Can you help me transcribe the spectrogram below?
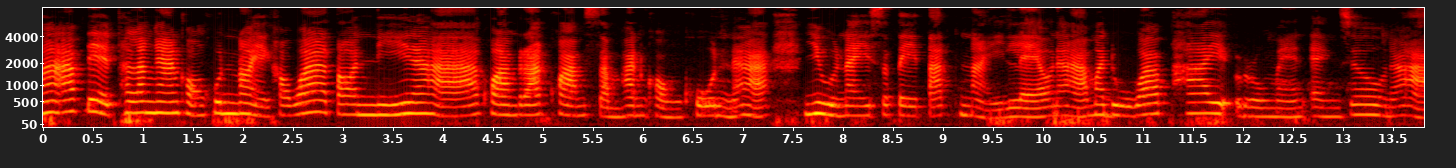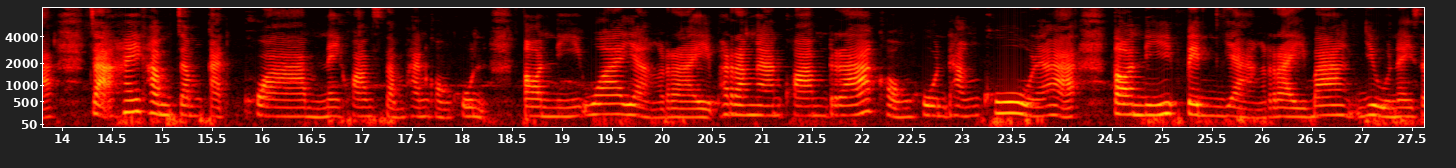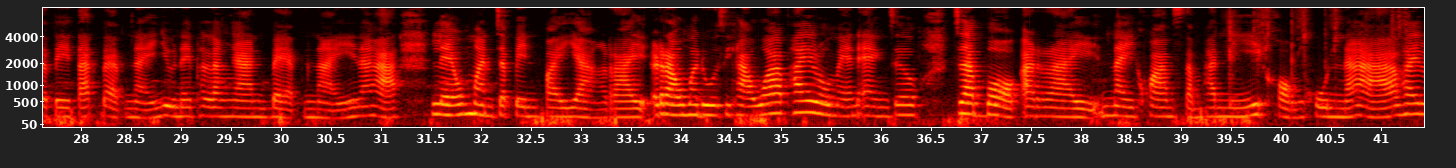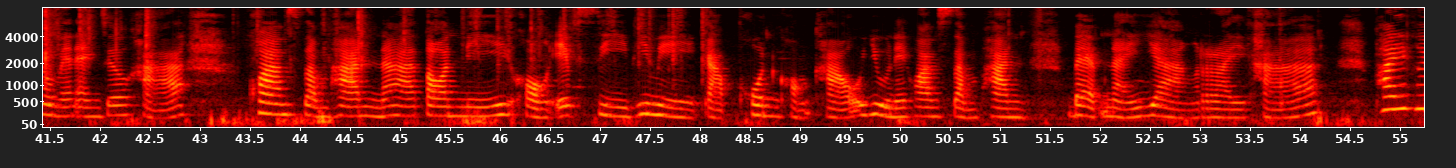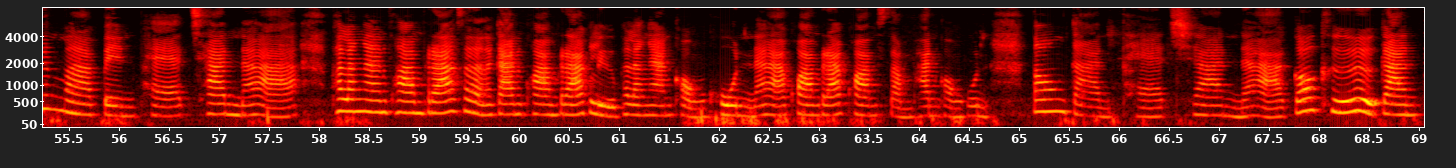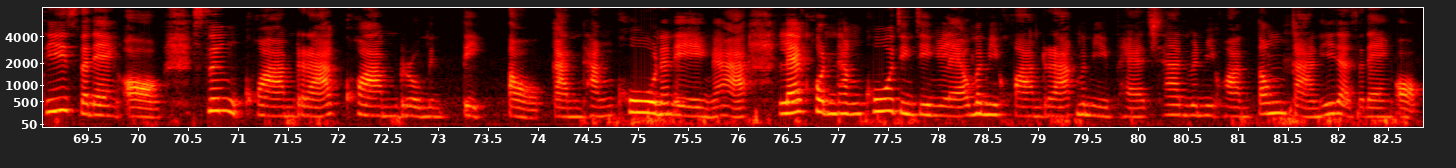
มาอัปเดตพลังงานของคุณหน่อยค่ะว่าตอนนี้นะคะ ความรักความสัมพันธ์ของคุณนะคะ อยู่ในสเตตัสไหนแล้วนะคะ มาดูว่าไพ่ Romance Angel นะคะ จะให้คำจำกัด ความในความสัมพันธ์ของคุณ ตอนนี้ว่าอย่างไรพลังงานความรักของคุณทั้งคู่นะคะ ตอนนี้เป็นอย่างไรบ้างอยู่ในสเตตัสแบบไหนอยู่ในพลังงานแบบไหนนะคะ แล้วมันจะเป็นไปอย่างไร เรามาดูสิคะว่าไพ่ Romance Angel จะบอกอะไรในความสัมพันธ์นี้ของคุณนะคะไพ่ Romance Angel ค่ะ ความสัมพันธ์นะคะตอนนี้ของ FC พี่เมย์กับคนของเขาอยู่ในความสัมพันธ์แบบไหนอย่างไรคะ ไพ่ขึ้นมาเป็นแพชชั่นนะคะพลังงานความรักสถานการณ์ความรักหรือพลังงานของคุณนะคะความรักความสัมพันธ์ของคุณต้องการแพชชั่นนะคะก็คือการที่แสดงออกซึ่งความรักความโรแมนติก ต่อกันทั้งคู่นั่นเองนะคะ และคนทั้งคู่จริงๆ แล้วมันมีความรักมันมีแพชชั่น มันมีความต้องการที่จะแสดงออก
